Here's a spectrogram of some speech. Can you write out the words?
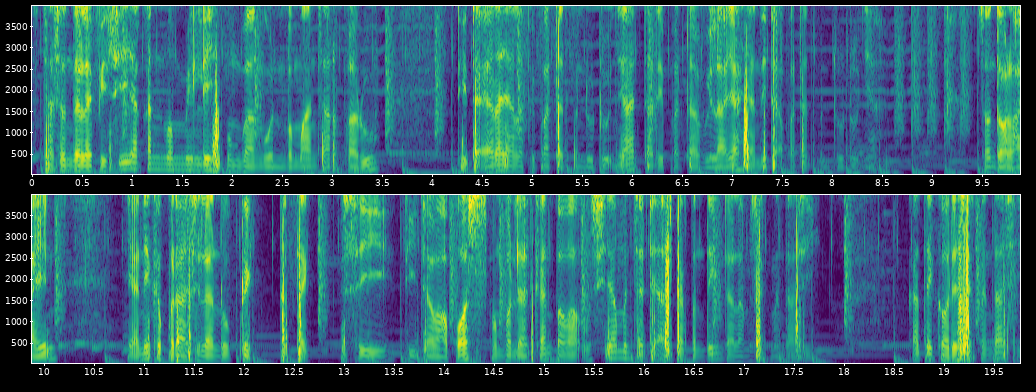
stasiun televisi akan memilih membangun pemancar baru di daerah yang lebih padat penduduknya daripada wilayah yang tidak padat penduduknya. Contoh lain, yakni keberhasilan rubrik deteksi di Jawa Pos memperlihatkan bahwa usia menjadi aspek penting dalam segmentasi. Kategori segmentasi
